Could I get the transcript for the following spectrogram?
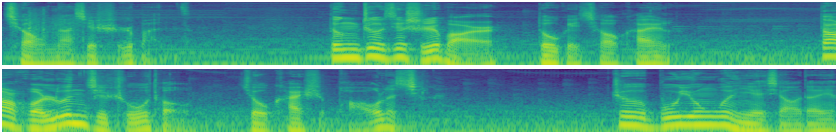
撬那些石板子。等这些石板都给撬开了，大伙抡起锄头就开始刨了起来。这不用问也晓得呀，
